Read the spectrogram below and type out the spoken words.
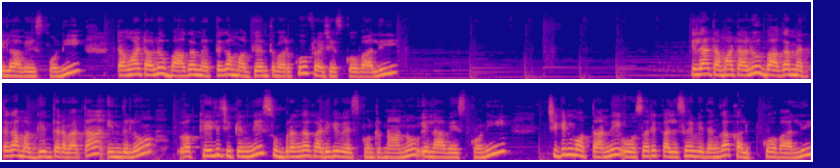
ఇలా వేసుకొని టమాటాలు బాగా మెత్తగా మగ్గేంత వరకు ఫ్రై చేసుకోవాలి. ఇలా టమాటాలు బాగా మెత్తగా మగ్గిన తర్వాత ఇందులో ఒక కేజీ చికెన్ని శుభ్రంగా కడిగి వేసుకుంటున్నాను. ఇలా వేసుకొని చికెన్ మొత్తాన్ని ఓసారి కలిసే విధంగా కలుపుకోవాలి.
